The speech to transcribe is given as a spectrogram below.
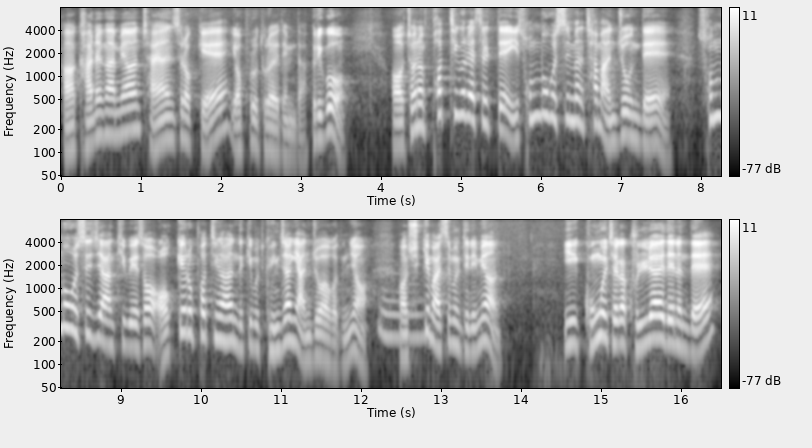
아, 가능하면 자연스럽게 옆으로 돌아야 됩니다. 그리고 어, 저는 퍼팅을 했을 때 이 손목을 쓰면 참 안 좋은데 손목을 쓰지 않기 위해서 어깨로 퍼팅을 하는 느낌을 굉장히 안 좋아하거든요. 어, 쉽게 말씀을 드리면 이 공을 제가 굴려야 되는데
